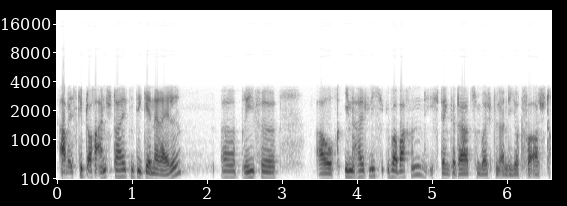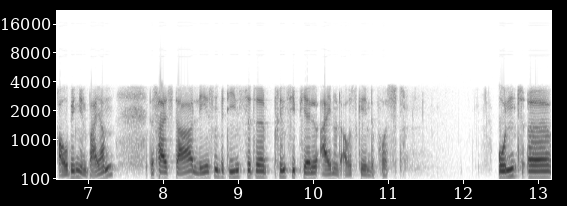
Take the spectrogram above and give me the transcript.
Aber es gibt auch Anstalten, die generell äh, Briefe auch inhaltlich überwachen. Ich denke da zum Beispiel an die JVA Straubing in Bayern. Das heißt, da lesen Bedienstete prinzipiell ein- und ausgehende Post. Und äh,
